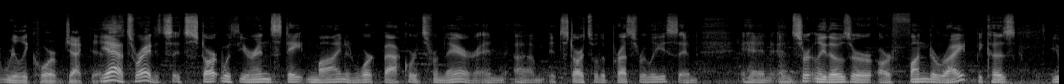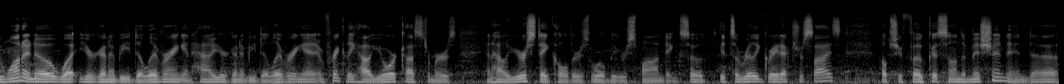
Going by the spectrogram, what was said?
really core objectives. Yeah, it's right. It's it's start with your end state in mind and work backwards from there. And um, it starts with a press release, and and and certainly those are are fun to write because you want to know what you're going to be delivering and how you're going to be delivering it, and frankly, how your customers and how your stakeholders will be responding. So it's a really great exercise, helps you focus on the mission, and uh,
